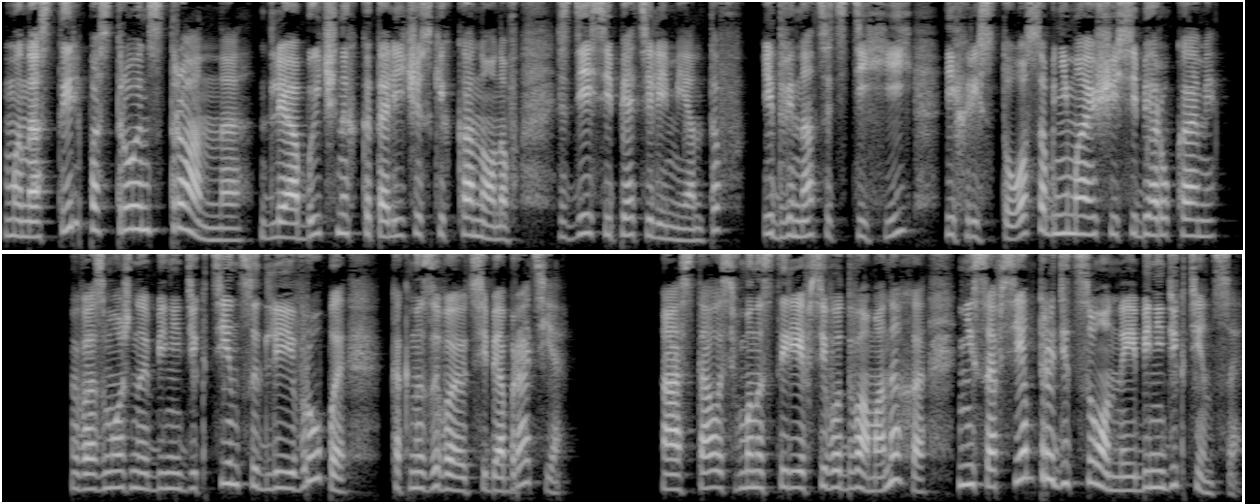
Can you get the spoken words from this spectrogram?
Монастырь построен странно для обычных католических канонов. Здесь и пять элементов, и двенадцать стихий, и Христос, обнимающий себя руками. Возможно, бенедиктинцы для Европы, как называют себя братья, а осталось в монастыре всего два монаха, не совсем традиционные бенедиктинцы.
